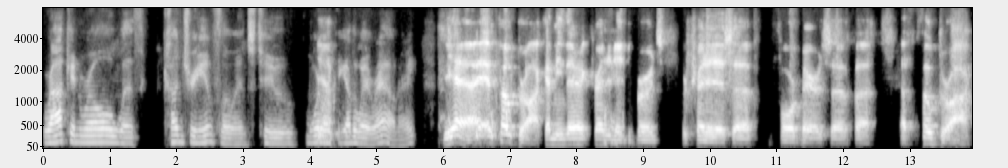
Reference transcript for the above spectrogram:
rock and roll with country influence to more Yeah. like the other way around, right? yeah, and folk rock. I mean, they're credited. The Byrds were credited as uh, forebears of uh, of folk rock.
